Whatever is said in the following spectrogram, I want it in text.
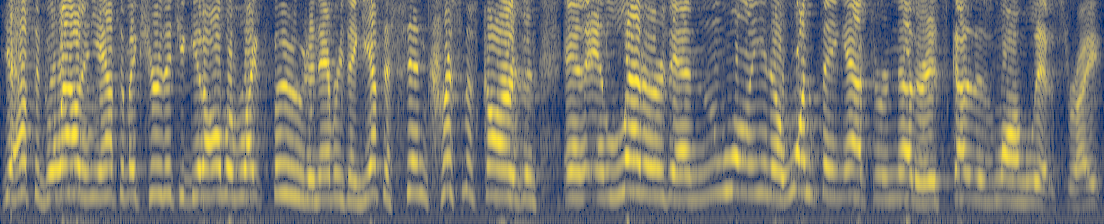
you have to go out and you have to make sure that you get all the right food and everything. You have to send Christmas cards and, and, and letters and, one, you know, one thing after another. It's got this long list, right?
